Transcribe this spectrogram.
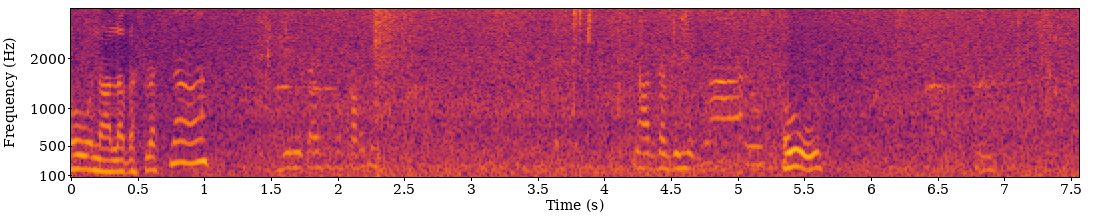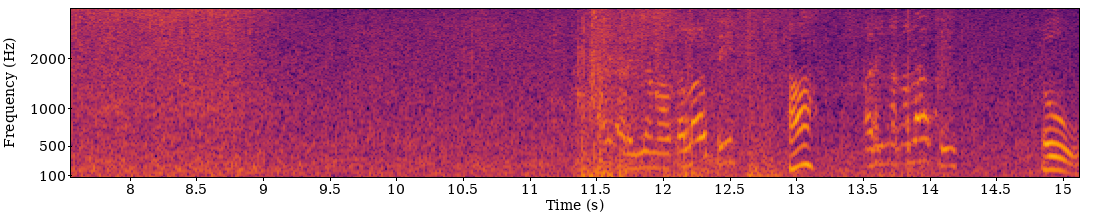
Oo, nalagaslas na ha. Hindi tayo sa paparin. Nadadumok na ano. Oo. Ay, ari na nga kalas eh. Ha? Ari na kalas eh. Oo.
